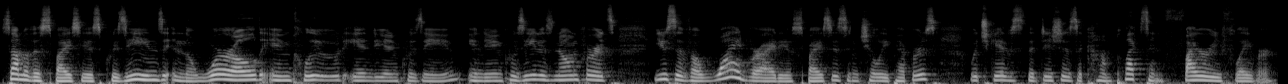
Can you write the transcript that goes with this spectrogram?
Some of the spiciest cuisines in the world include Indian cuisine. Indian cuisine is known for its use of a wide variety of spices and chili peppers, which gives the dishes a complex and fiery flavor.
